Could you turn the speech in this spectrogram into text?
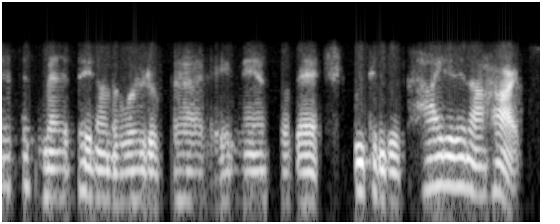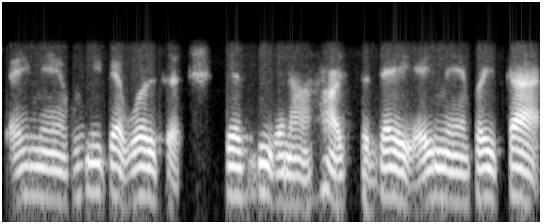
Let's just meditate on the word of God, amen, so that we can just hide it in our hearts Amen. We need that word to just be in our hearts today. Amen. Praise God.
